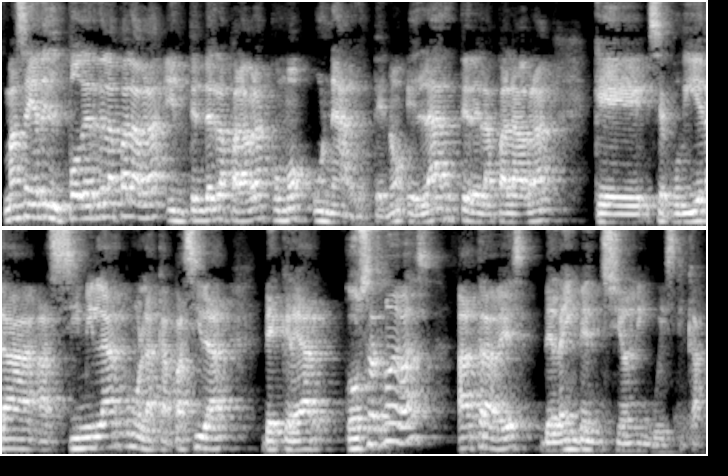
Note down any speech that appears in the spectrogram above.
más allá del poder de la palabra, entender la palabra como un arte, ¿no? El arte de la palabra que se pudiera asimilar como la capacidad de crear cosas nuevas a través de la invención lingüística.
